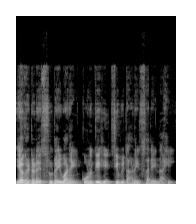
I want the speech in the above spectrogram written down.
या घटनेत सुदैवाने कोणतीही जीवितहानी झाली नाही.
